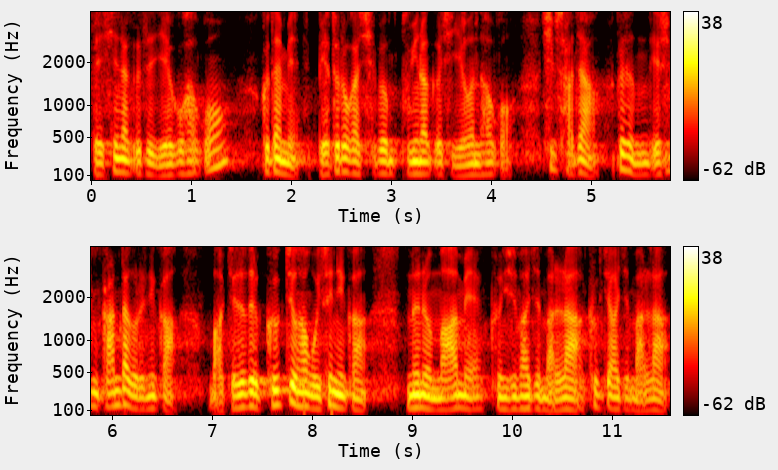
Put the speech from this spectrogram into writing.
배신할 것을 예고하고 그 다음에 베드로가 십은 부인할 것이 예언하고 14장 그래서 예수님 간다 그러니까 막 제자들 걱정하고 있으니까 너는 마음에 근심하지 말라 걱정하지 말라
